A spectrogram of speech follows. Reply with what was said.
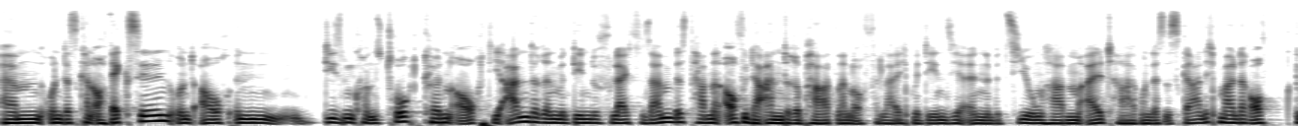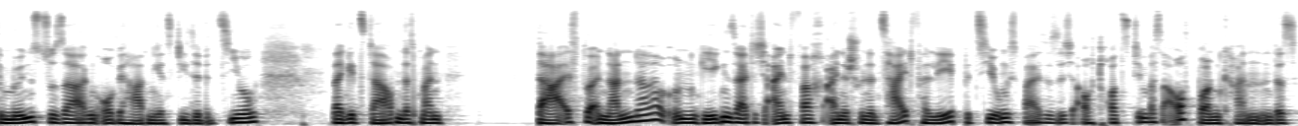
Ähm, und das kann auch wechseln und auch in diesem Konstrukt können auch die anderen, mit denen du vielleicht zusammen bist, haben dann auch wieder andere Partner noch vielleicht, mit denen sie eine Beziehung haben im Alltag. Und das ist gar nicht mal darauf gemünzt zu sagen, oh, wir haben jetzt diese Beziehung. Da geht es darum, dass man da ist füreinander und gegenseitig einfach eine schöne Zeit verlebt, beziehungsweise sich auch trotzdem was aufbauen kann. Und das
